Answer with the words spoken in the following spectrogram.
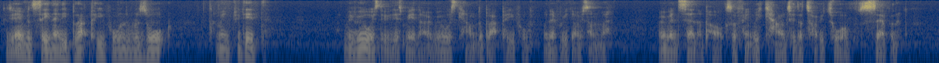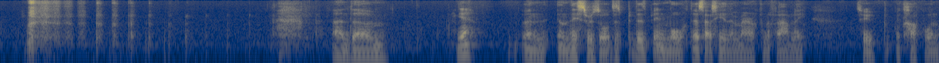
because you haven't seen any black people in the resort. I mean, we did. I mean, we always do this, me and I. We always count the black people whenever we go somewhere. We went to Center Park, so I think we counted a total of seven. and um, yeah, and in this resort, there's, there's been more. There's actually an American family, two a couple and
